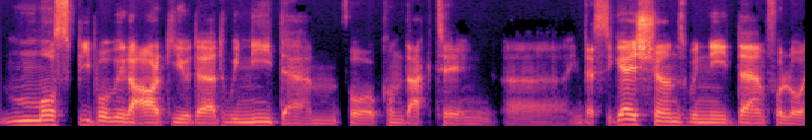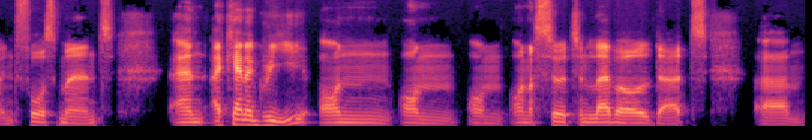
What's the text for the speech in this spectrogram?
most people will argue that we need them for conducting uh, investigations we need them for law enforcement. And i can agree on on on on a certain level that um,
